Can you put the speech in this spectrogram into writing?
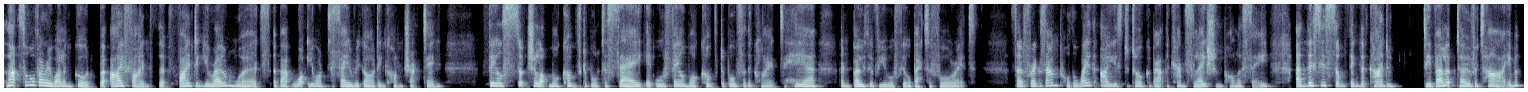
That's all very well and good. But I find that finding your own words about what you want to say regarding contracting feels such a lot more comfortable to say. It will feel more comfortable for the client to hear, and both of you will feel better for it. So, for example, the way that I used to talk about the cancellation policy, and this is something that kind of developed over time,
